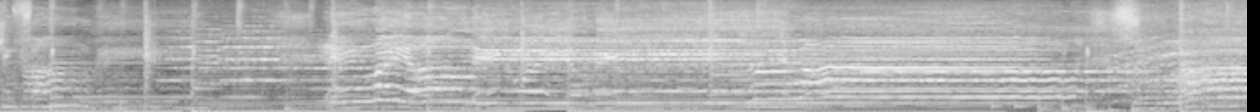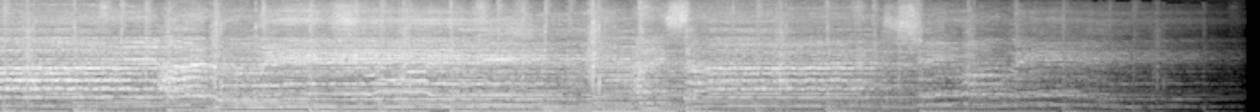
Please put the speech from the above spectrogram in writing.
心房。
